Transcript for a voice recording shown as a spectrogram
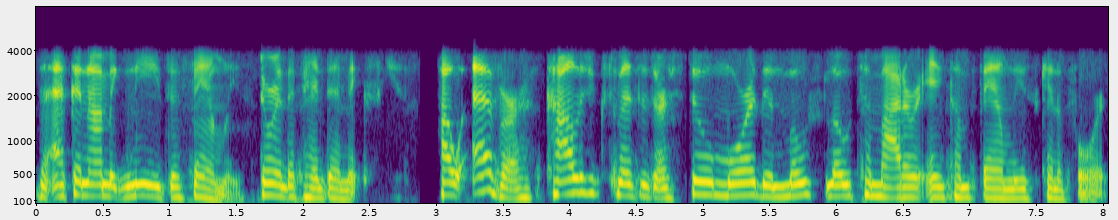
the economic needs of families during the pandemic. However, college expenses are still more than most low to moderate income families can afford.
